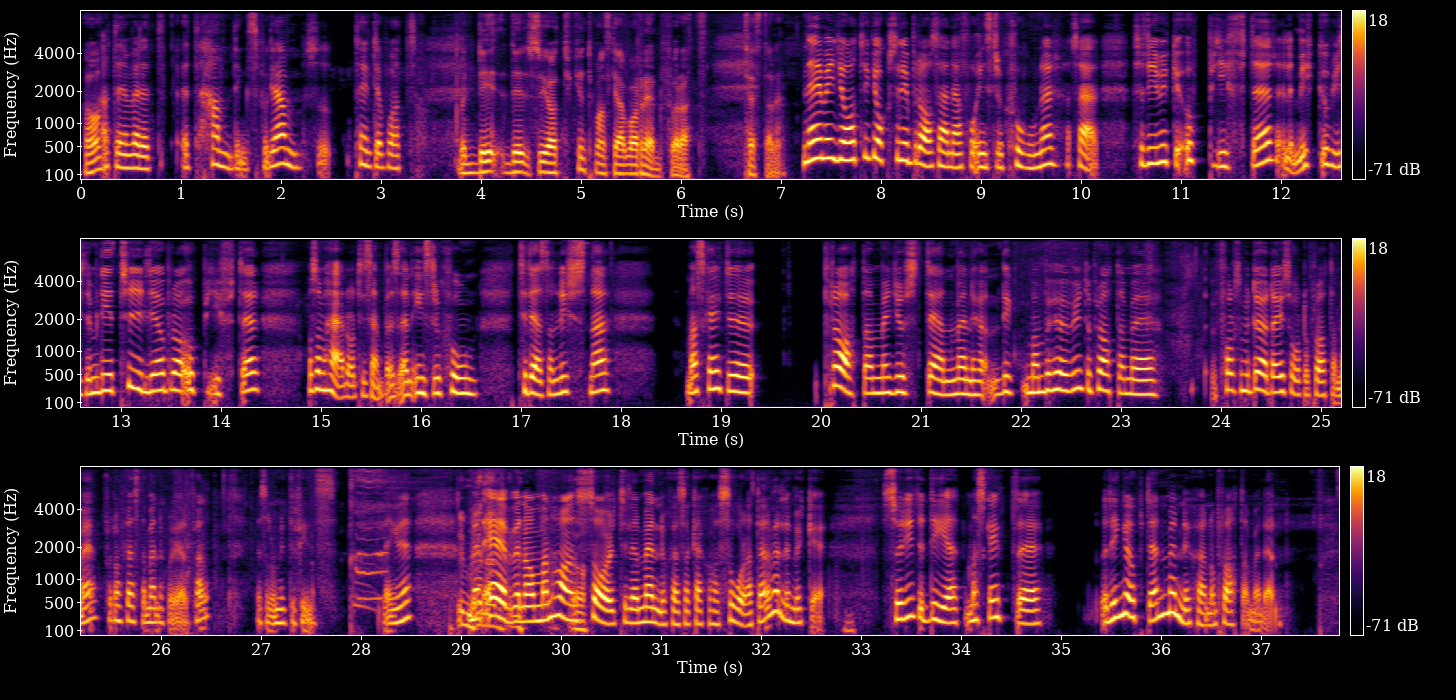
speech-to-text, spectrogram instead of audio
Ja, att det är en väldigt, ett handlingsprogram, så tänkte jag på att men det, det, så jag tycker inte man ska vara rädd för att testa det. Nej men jag tycker också det är bra så här när jag får instruktioner. Så, här. så det är mycket uppgifter, eller mycket uppgifter, men det är tydliga och bra uppgifter. Och som här då till exempel, en instruktion till den som lyssnar. Man ska inte prata med just den människan. Man behöver ju inte prata med... Folk som är döda är ju svårt att prata med, för de flesta människor i alla fall. Eftersom de inte finns längre. Men även om man har en Ja. sorg till en människa som kanske har sårat en väldigt mycket. Så är det inte det att man ska inte ringa upp den människan och prata med den.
